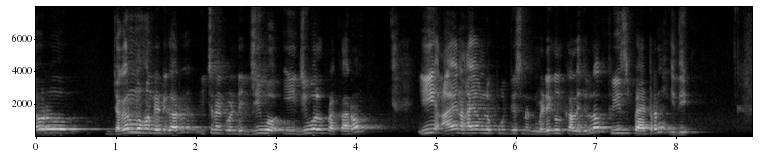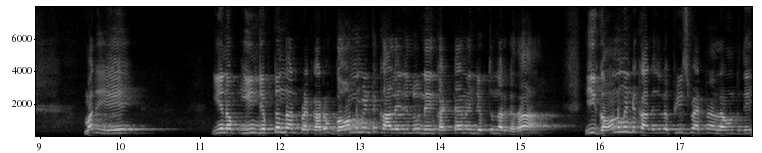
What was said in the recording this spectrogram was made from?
ఎవరు? జగన్మోహన్ రెడ్డి గారు ఇచ్చినటువంటి జీవో ఈ జీవోల ప్రకారం ఈ ఆయన హయాంలో పూర్తి చేసినటువంటి మెడికల్ కాలేజీలో ఫీజు ప్యాటర్న్ ఇది. మరి ఈయన ఈయన చెప్తున్న దాని ప్రకారం గవర్నమెంట్ కాలేజీలు నేను కట్టానని చెప్తున్నారు కదా. ఈ గవర్నమెంట్ కాలేజీలో ఫీజు ప్యాటర్న్ ఎలా ఉంటుంది?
